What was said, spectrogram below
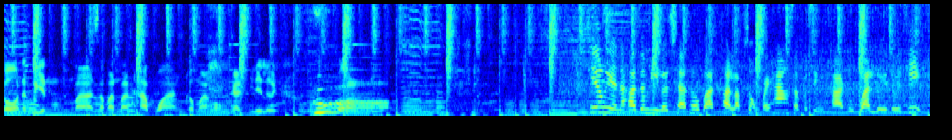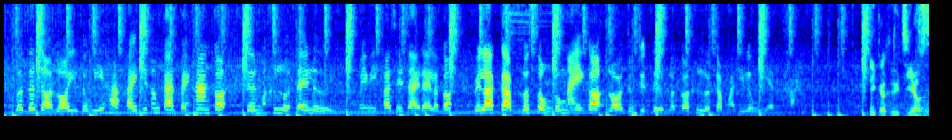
ก็นักเรียนมาสามารถมาคาบว่างก็มาออกกำลังกายที่นี่ได้เลยที่โรงเรีย นะคะจะมีรถแชทเทิลบัสค่ะ รับส่งไปห้างสรรพสินค้าทุกวันเลย โดยที่รถจะจอดรออยู่ตรงนี้ค่ะ ใครที่ต้องการไปห้างก็เดินมาขึ้นรถได้เลย ไม่มีค่าใช้จ่ายใดแล้วก็เวลากลับรถส่งตรงไหนก็รอจงจุดเดิม แล้วก็ขึ้นรถกลับมาที่โรงเรียนค่ะ นี่ก็คือ GLC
